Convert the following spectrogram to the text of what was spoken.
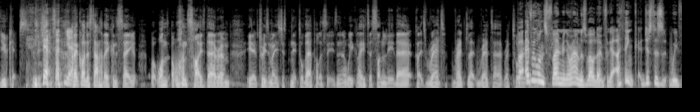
UKIP's position. Yeah. So Yeah. I don't quite understand how they can say at one at one side they're um, you know Theresa May's just nicked all their policies, and then a week later suddenly they're kind of it's red red red uh, red Tory. But everyone's floundering around as well. Don't forget. I think just as we've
